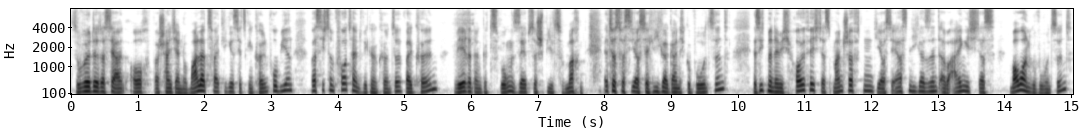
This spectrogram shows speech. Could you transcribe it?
so würde das ja auch wahrscheinlich ein normaler Zweitligist jetzt gegen Köln probieren, was sich zum Vorteil entwickeln könnte, weil Köln wäre dann gezwungen, selbst das Spiel zu machen. Etwas, was sie aus der Liga gar nicht gewohnt sind. Das sieht man nämlich häufig, dass Mannschaften, die aus der ersten Liga sind, aber eigentlich das Mauern gewohnt sind,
